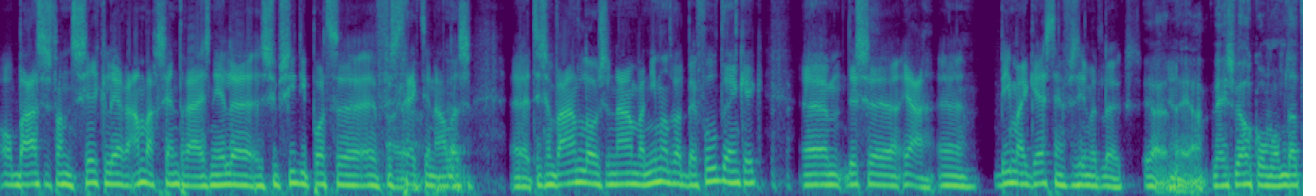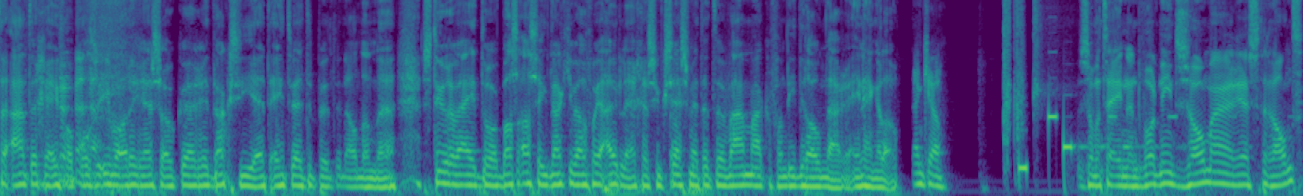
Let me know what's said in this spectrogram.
op, basis van circulaire ambachtcentra is een hele subsidiepot eh, verstrekt in alles. Het is een waardeloze naam waar niemand wat bij voelt, denk ik. Ehm, dus ja, be my guest en verzin wat leuks. Ja, Nou ja, wees welkom om dat aan te geven op onze e-mailadres. Ook uh, redactie.120.nl. Dan uh, sturen wij het door. Bas Assink, dankjewel voor je uitleg. En succes met het uh, waarmaken van die droom daar in Hengelo. Dankjewel. Zometeen, het wordt niet zomaar een restaurant.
